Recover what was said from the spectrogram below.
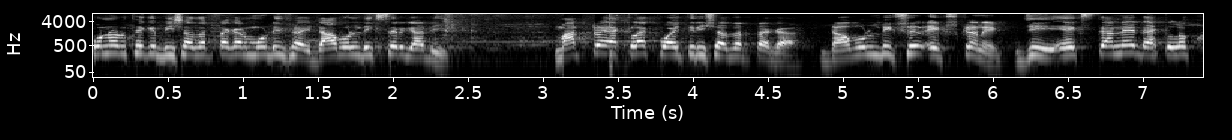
পনেরো থেকে বিশ হাজার টাকার মডিফাই ডাবল ডিক্সের গাড়ি। মাত্র এক লাখ পঁয়ত্রিশ হাজার টাকা। ডাবল ডিক্সের এক্স কানেক্ট জি এক্স কানেক্ট এক লক্ষ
